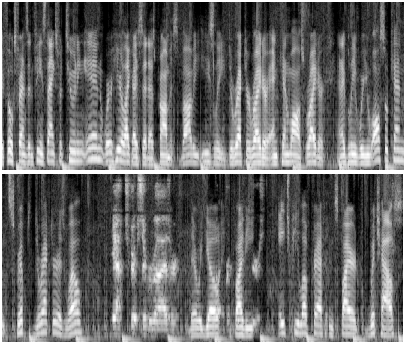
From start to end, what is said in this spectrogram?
Right, folks, friends, and fiends, thanks for tuning in. We're here, like I said, as promised. Bobby Easley, director, writer, and Ken Wallace, writer. And I believe were you also Ken, script director as well? Yeah, script supervisor. There we go. By the H.P. Lovecraft inspired Witch House.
